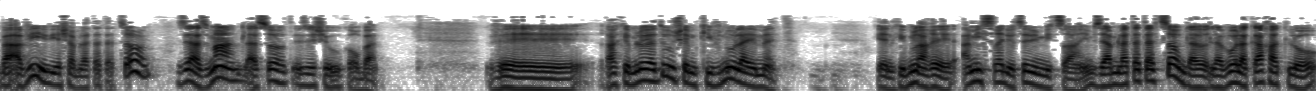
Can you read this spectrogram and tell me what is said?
באביב יש המלטת הצאן, זה הזמן לעשות איזשהו קורבן. ורק הם לא ידעו שהם כיוונו לאמת. כן, כיוונו, הרי עם ישראל יוצא ממצרים, זה המלטת הצאן, לבוא לקחת לו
